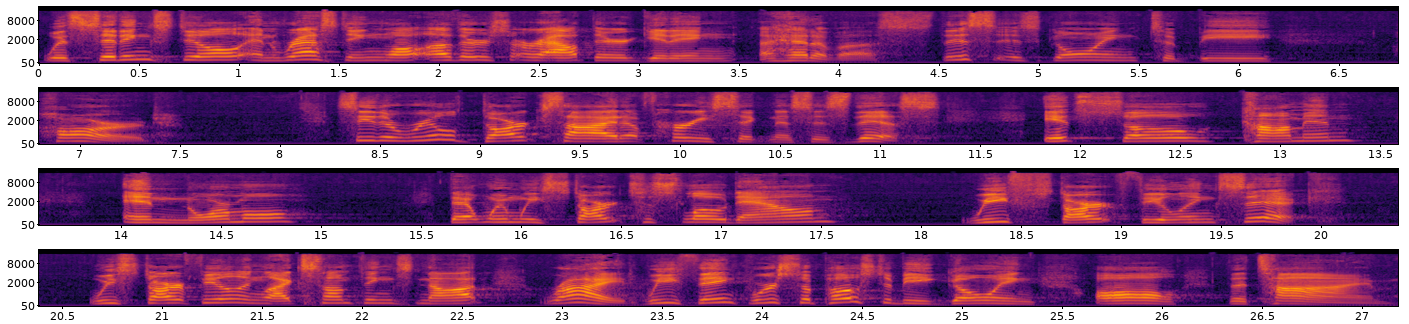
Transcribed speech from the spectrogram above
with sitting still and resting while others are out there getting ahead of us. This is going to be hard. See, the real dark side of hurry sickness is this it's so common and normal that when we start to slow down, we start feeling sick. We start feeling like something's not right. We think we're supposed to be going all the time.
